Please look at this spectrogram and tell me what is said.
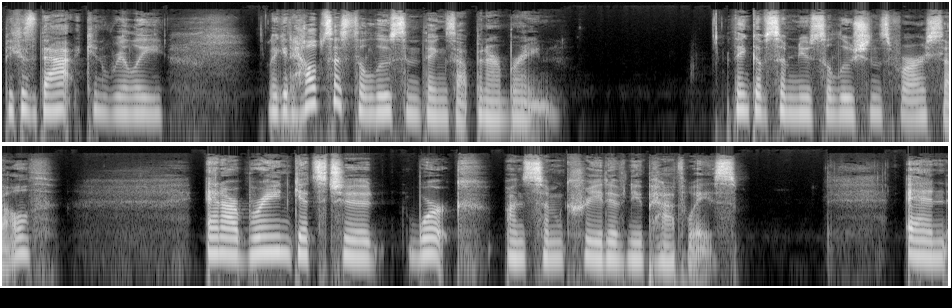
because that can really, like, it helps us to loosen things up in our brain. Think of some new solutions for ourselves. And our brain gets to work on some creative new pathways. And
